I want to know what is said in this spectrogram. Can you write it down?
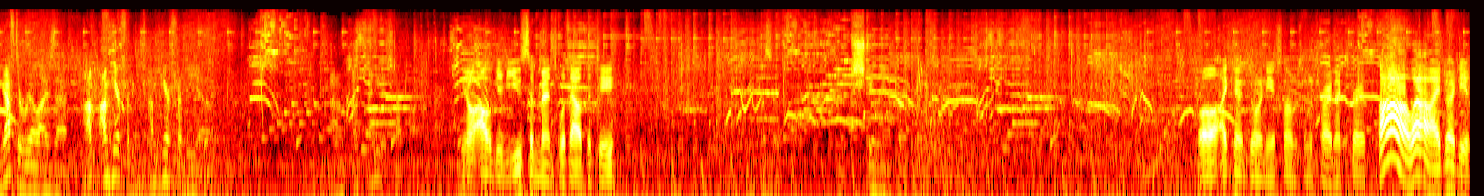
You have to realize that I'm, I'm here for the, I'm here for the. Uh, I don't. I, I need to stop talking. You know, I'll give you cement without the T. Listen, you're extremely Well, I can't join you, so I'm just gonna try next race. Oh wow, I joined you.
